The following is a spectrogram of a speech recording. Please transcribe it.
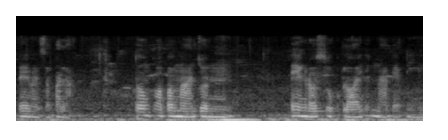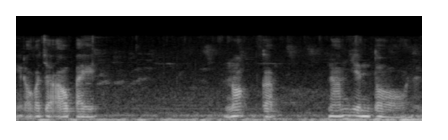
แป้งมันสำปะหลังต้มพอประมาณจนแป้งเราสุกลอยขึ้นมาแบบนี้ เราก็จะเอาไป น็อกกับน้ำเย็นต่อนะ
